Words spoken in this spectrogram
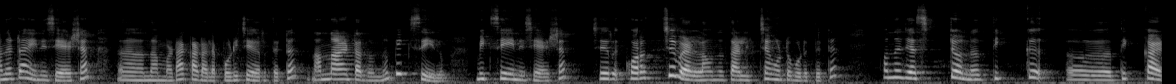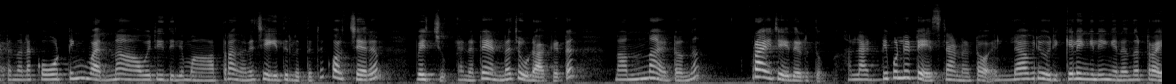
എന്നിട്ട് അതിന് ശേഷം നമ്മുടെ കടലപ്പൊടി ചേർത്തിട്ട് നന്നായിട്ട് അതൊന്ന് മിക്സ് ചെയ്തു. മിക്സ് ചെയ്തതിന് ശേഷം ചെറു കുറച്ച് വെള്ളം ഒന്ന് തളിച്ചങ്ങോട്ട് കൊടുത്തിട്ട് ഒന്ന് ജസ്റ്റ് ഒന്ന് തിക്ക് തിക്കായിട്ട് നല്ല കോട്ടിങ് വരുന്ന ആ ഒരു ഇതിൽ മാത്രം അങ്ങനെ ചെയ്തെടുത്തിട്ട് കുറച്ച് നേരം വെച്ചു. എന്നിട്ട് എണ്ണ ചൂടാക്കിയിട്ട് നന്നായിട്ടൊന്ന് ഫ്രൈ ചെയ്തെടുത്തു. നല്ല അടിപൊളി ടേസ്റ്റാണ് കേട്ടോ. എല്ലാവരും ഒരിക്കലെങ്കിലും ഇങ്ങനെ ഒന്ന് ട്രൈ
